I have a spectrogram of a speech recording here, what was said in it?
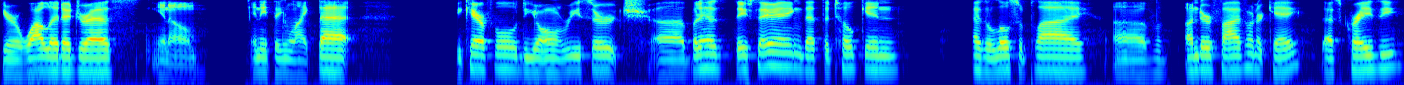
your wallet address, you know, anything like that. Be careful. Do your own research. Uh, but it has. They're saying that the token has a low supply of under 500k. That's crazy.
